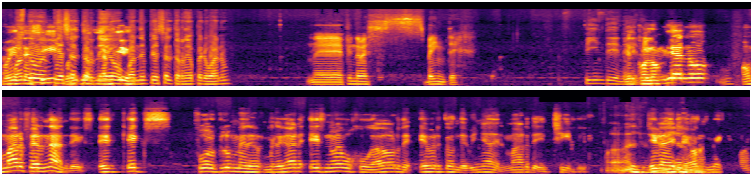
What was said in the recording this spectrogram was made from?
Poeta, ¿Cuándo sí, empieza el poeta torneo? también. ¿Cuándo empieza el torneo peruano? Eh, fin de mes 20. Fin de El colombiano Omar Fernández, ex- Fútbol Club Mel- Melgar, es nuevo jugador de Everton de Viña del Mar de Chile. Llega mierda. León de México.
